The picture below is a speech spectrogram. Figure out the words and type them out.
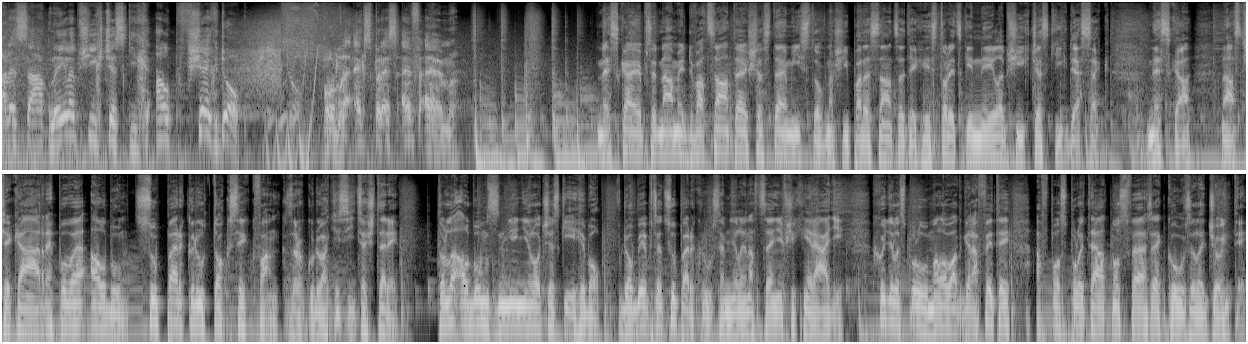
50 nejlepších českých alb všech dob podle Express FM. Dneska je před námi 26. místo v naší 50 těch historicky nejlepších českých desek. Dneska nás čeká repové album Super Crew Toxic Funk z roku 2004. Tohle album změnilo český hip-hop. V době před Supercrew se měli na scéně všichni rádi. Chodili spolu malovat grafity a v pospolité atmosféře kouřili jointy.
